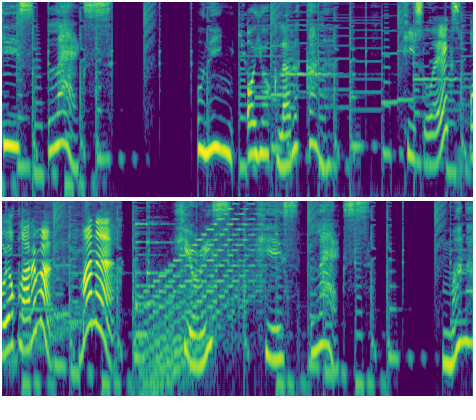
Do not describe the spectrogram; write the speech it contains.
his legs? Uning oyoqlari qani? His legs. Oyoqlarimi? Mana. Here is his legs. Mana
